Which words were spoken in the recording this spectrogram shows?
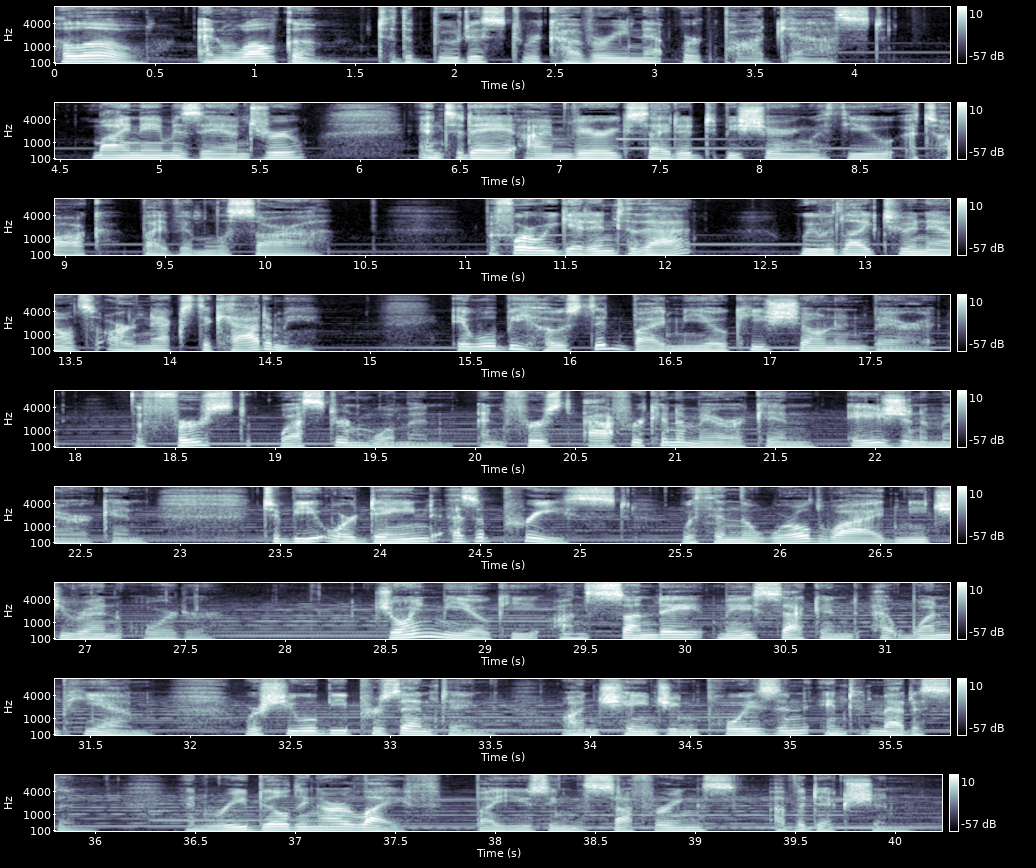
Hello, and welcome to the Buddhist Recovery Network podcast. My name is Andrew, and today I'm very excited to be sharing with you a talk by Vimalasara. Before we get into that, we would like to announce our next academy. It will be hosted by Myokei Shonin Barrett, the first Western woman and first African American, Asian American to be ordained as a priest within the worldwide Nichiren order. Join Myokei on Sunday, May 2nd at 1 p.m., where she will be presenting on changing poison into medicine and rebuilding our life by using the sufferings of addiction.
